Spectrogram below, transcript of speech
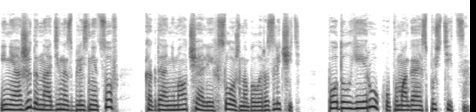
и неожиданно один из близнецов, когда они молчали, их сложно было различить, подал ей руку, помогая спуститься.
